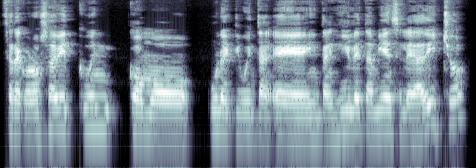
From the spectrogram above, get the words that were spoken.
se reconoce a Bitcoin como un activo eh, intangible también se le ha dicho,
